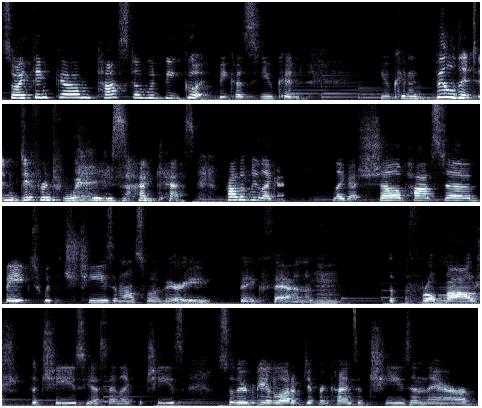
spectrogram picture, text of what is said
So i think um, pasta would be good because you can you can build it in different ways i guess. Probably like a like a shell pasta baked with cheese. I'm also a very big fan of mm. the fromage the cheese yes i like the cheese so there'd be a lot of different kinds of cheese in there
